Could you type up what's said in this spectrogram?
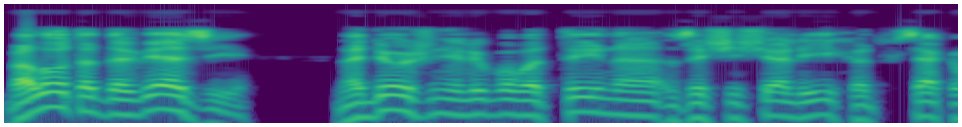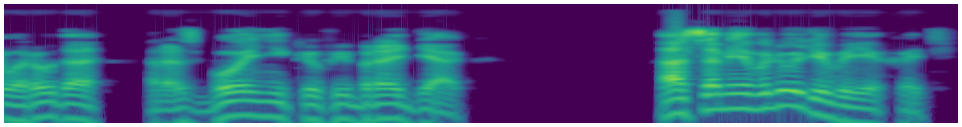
Болото до вязи надежнее любого тына защищали их от всякого рода разбойников и бродяг. А самим люди выехать,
